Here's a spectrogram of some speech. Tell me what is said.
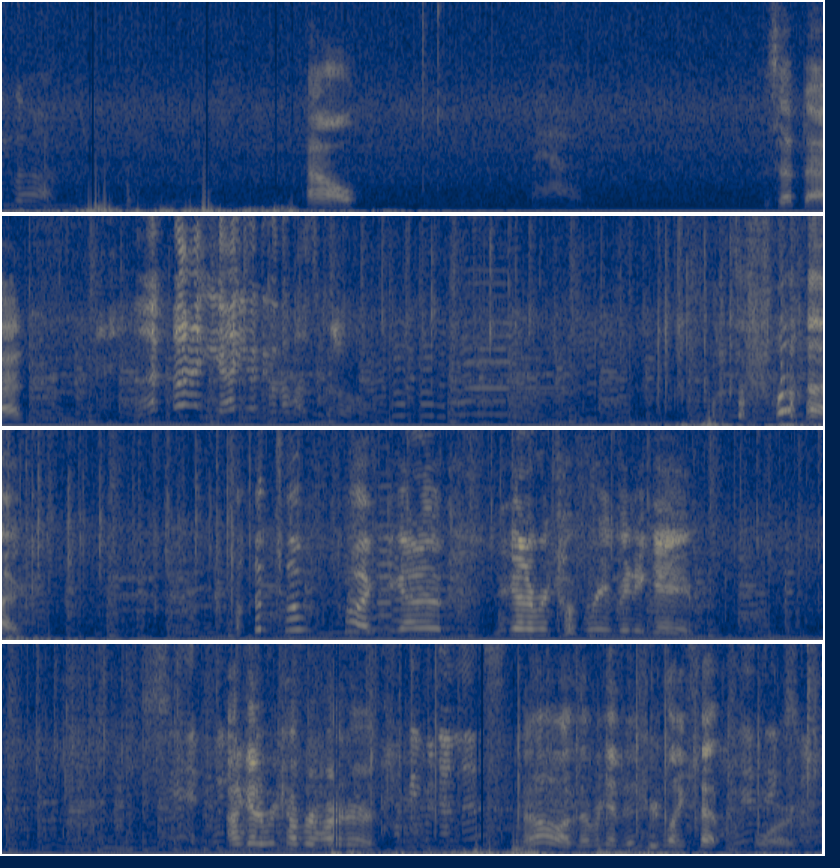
you up. Ow. Bad. Is that bad? yeah, you had to go to the hospital. What the fuck? What the fuck? You gotta, you got a recovery mini game. Shit. what I gotta recover harder. Have you ever done this? No, I've never get injured like that before. so.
